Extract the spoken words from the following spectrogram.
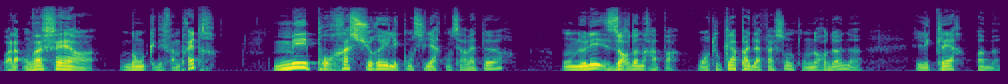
voilà, on va faire donc des femmes prêtres, mais pour rassurer les conciliaires conservateurs, on ne les ordonnera pas, ou en tout cas pas de la façon dont on ordonne les clercs hommes.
